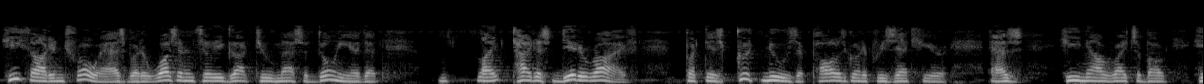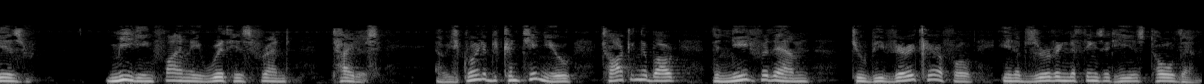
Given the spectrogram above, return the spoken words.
He thought in Troas, but it wasn't until he got to Macedonia that like Titus did arrive. But there's good news that Paul is going to present here as he now writes about his meeting finally with his friend Titus. Now he's going to continue talking about the need for them to be very careful in observing the things that he has told them.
